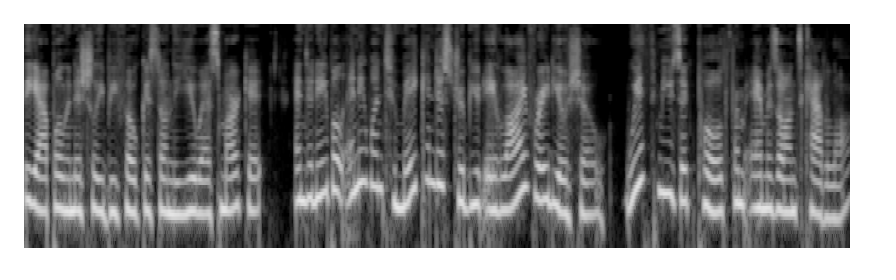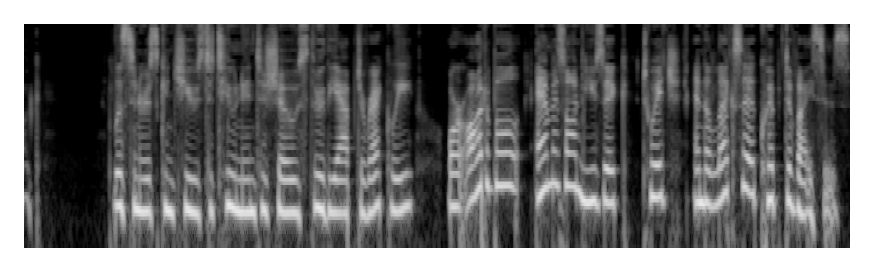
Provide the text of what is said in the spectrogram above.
The app will initially be focused on the US market and enable anyone to make and distribute a live radio show with music pulled from Amazon's catalog. Listeners can choose to tune into shows through the app directly or Audible, Amazon Music, Twitch, and Alexa equipped devices.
